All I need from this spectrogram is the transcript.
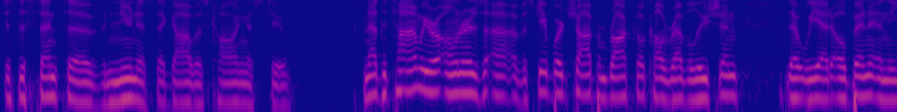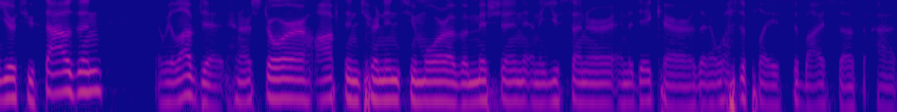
just the sense of newness that God was calling us to. And at the time, we were owners uh, of a skateboard shop in Brockville called Revolution that we had opened in the year 2000 and we loved it. And our store often turned into more of a mission and a youth center and a daycare than it was a place to buy stuff at.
